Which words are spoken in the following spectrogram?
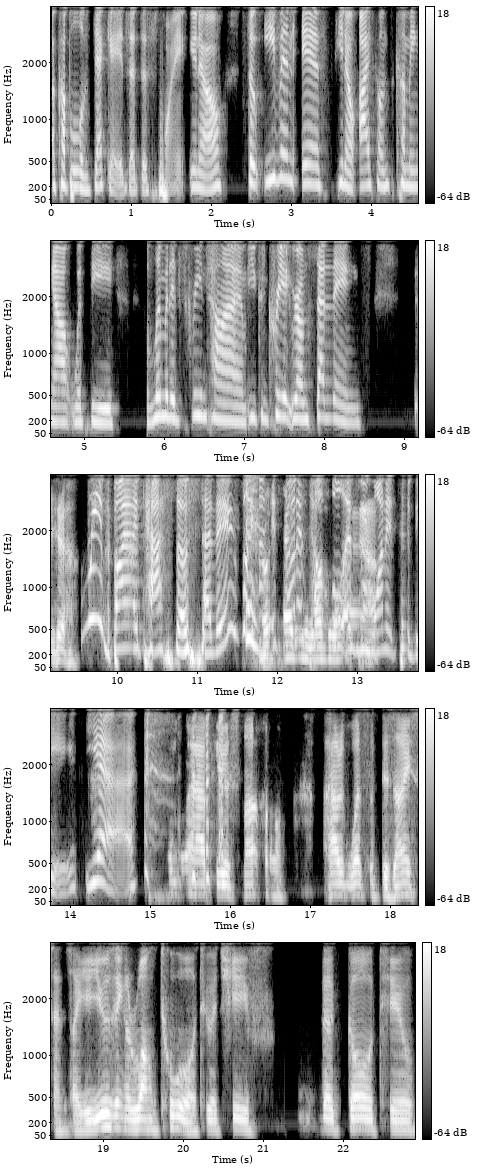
a couple of decades at this point, you know? So even if, you know, iPhone's coming out with the limited screen time, you can create your own settings. Yeah. We bypass those settings. Like it's not as helpful as we want it to be. Yeah. app your smartphone. How what's the design sense? Are you using a wrong tool to achieve the goal to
